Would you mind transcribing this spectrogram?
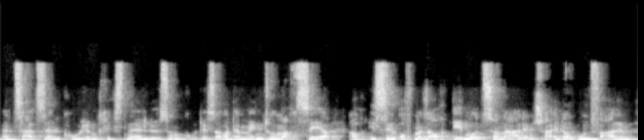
dann zahlst du halt Kohle und kriegst eine Lösung, gut ist. Aber der Mentor macht sehr, auch ist sind oftmals auch emotionale Entscheidungen und vor allem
